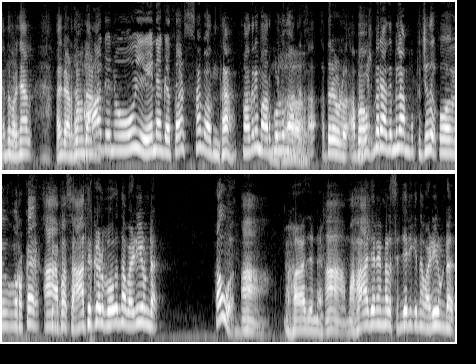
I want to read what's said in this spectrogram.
എന്ന് പറഞ്ഞാൽ അതിന്റെ അർത്ഥം എന്താണ്? ഏനഗത സബന്ധ മാത്രമേ മാർഗുള്ളൂ അത്രേ ഉള്ളൂ. അപ്പൊ ഭീഷ്മരെ അതിമെല്ലാം ഉറക്കെ ആ അപ്പൊ സാധുക്കൾ പോകുന്ന വഴിയുണ്ട്. ഔ. ആ. മഹാജന. ആ മഹാജനങ്ങൾ സഞ്ചരിക്കുന്ന വഴിയുണ്ട്.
